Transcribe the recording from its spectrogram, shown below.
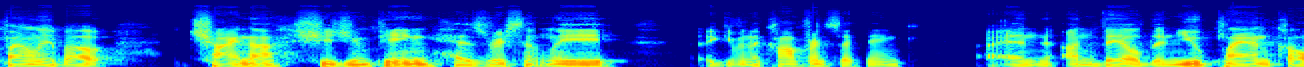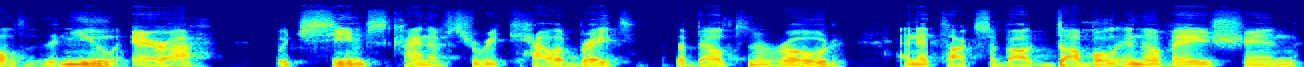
finally about China. Xi Jinping has recently uh, given a conference, I think, and unveiled a new plan called the New Era, which seems kind of to recalibrate the Belt and Road. And it talks about double innovation,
